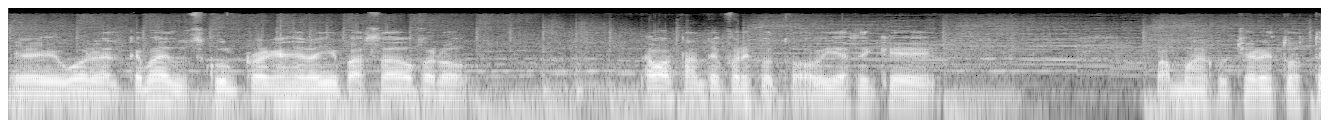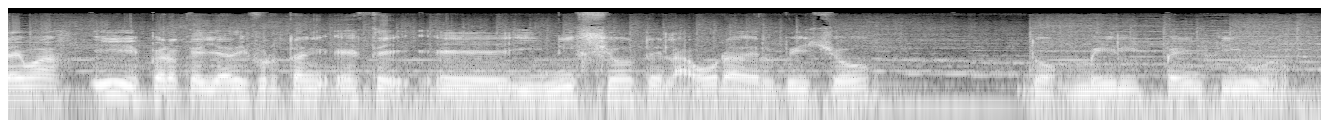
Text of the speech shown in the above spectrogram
Eh, bueno, el tema de School Crack es del año pasado, pero está bastante fresco todavía, así que vamos a escuchar estos temas y espero que ya disfruten este eh, inicio de la hora del bicho 2021.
